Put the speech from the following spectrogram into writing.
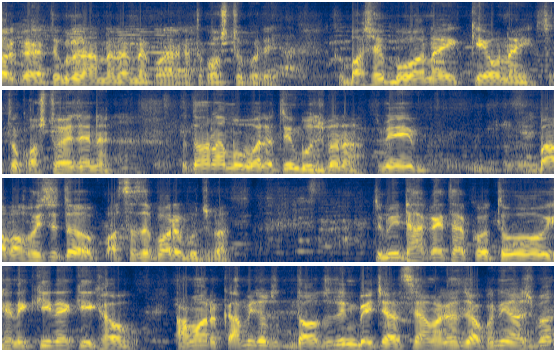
দরকার এতগুলো রান্না রান্না করার? এত কষ্ট করে। বাসায় বোয়া নাই কেউ নাই তো তো কষ্ট হয়ে যায় না। তো তখন আম্মু বলে তুমি বুঝবে না তুমি বাবা হয়েছে তো আস্তে আস্তে পরে বুঝবা। তুমি ঢাকায় থাকো, তো এখানে কি না কি খাও? আমার, আমি যত- যতদিন বেঁচে আছি, আমার কাছে যখনই আসবা,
